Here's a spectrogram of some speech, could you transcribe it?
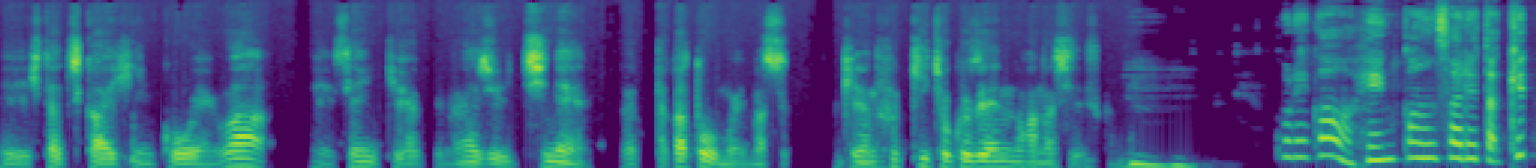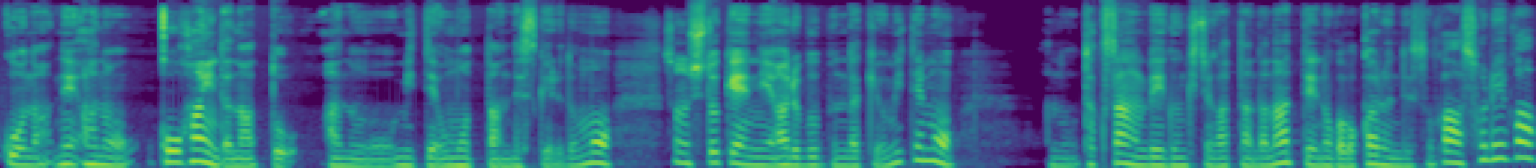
えー、日立海浜公園は、えー、1971年だったかと思います。沖縄の復帰直前の話ですかね。うんうん、これが返還された、結構なね、あの、広範囲だなと、あの、見て思ったんですけれども、その首都圏にある部分だけを見ても、あの、たくさん米軍基地があったんだなっていうのがわかるんですが、それが、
